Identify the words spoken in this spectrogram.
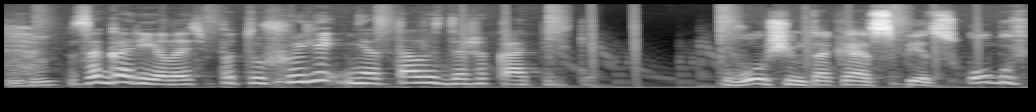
угу. загорелось, потушили, не осталось даже капельки. В общем, такая спецобувь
